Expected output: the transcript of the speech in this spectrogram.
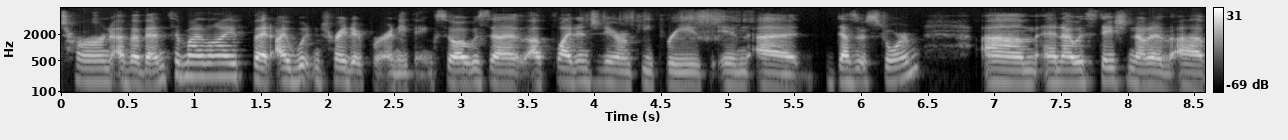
turn of events in my life, but I wouldn't trade it for anything. So I was a, a flight engineer on P3s in a Desert Storm, um, and I was stationed out of uh,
